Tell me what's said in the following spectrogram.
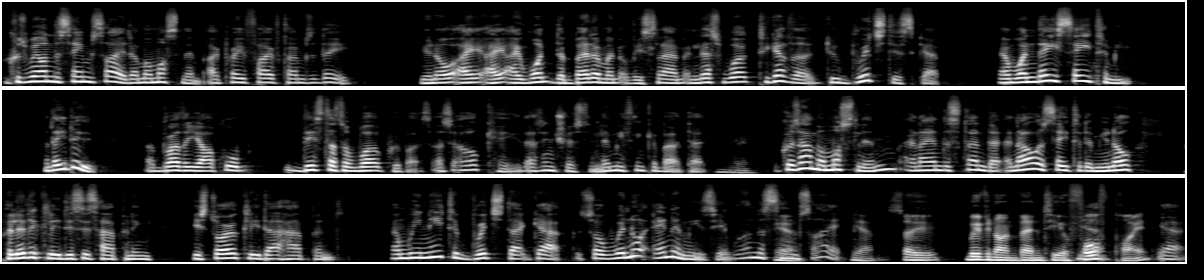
because we're on the same side. I'm a Muslim. I pray five times a day. You know, I, I, I want the betterment of Islam and let's work together to bridge this gap. And when they say to me, and they do, uh, Brother Yakoob, this doesn't work with us. I said, okay, that's interesting. Let me think about that. Because I'm a Muslim and I understand that. And I would say to them, you know, politically this is happening, historically that happened. And we need to bridge that gap. So we're not enemies here. We're on the same yeah. side. Yeah. So moving on then to your fourth point. Yeah.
